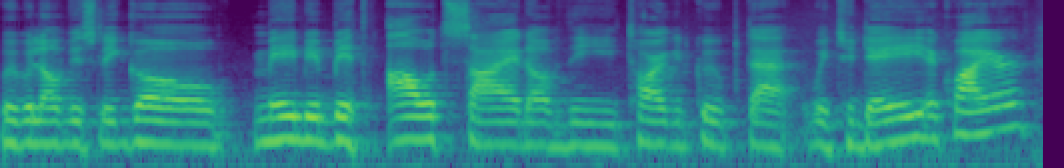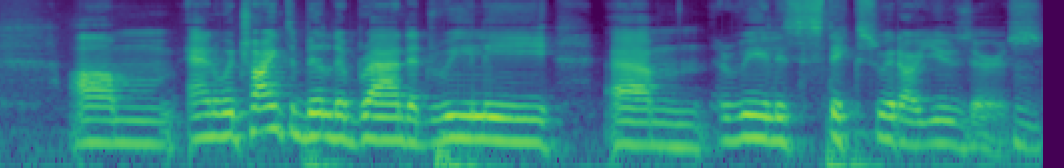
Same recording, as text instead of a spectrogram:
we will obviously go maybe a bit outside of the target group that we today acquire. Um, and we're trying to build a brand that really, um, really sticks with our users.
